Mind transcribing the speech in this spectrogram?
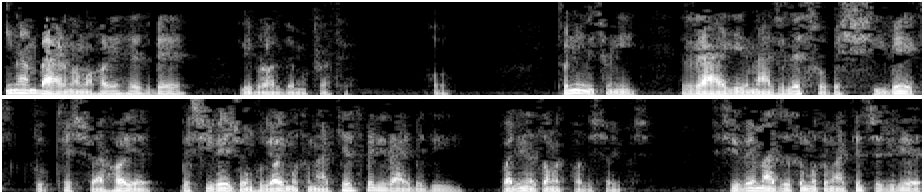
اینم برنامه های حزب لیبرال دموکراته. خب؟ تو نمی‌تونی رأی مجلس رو به شیوه کشورهای به شیوه جمهوری های متمرکز بری رأی بدی ولی نظامت پادشاهی باشه. شیوه مجلس متمرکز چجوریه؟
